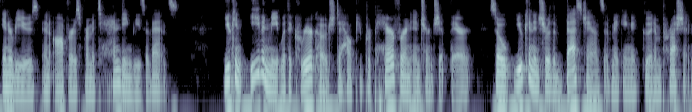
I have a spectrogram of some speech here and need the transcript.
interviews and offers from attending these events. You can even meet with a career coach to help you prepare for an internship fair so you can ensure the best chance of making a good impression.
